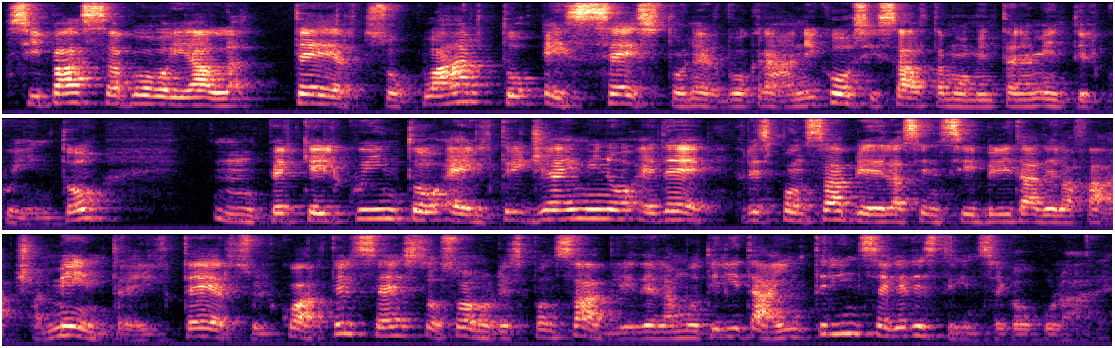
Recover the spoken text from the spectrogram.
Si passa poi al terzo, quarto e sesto nervo cranico, si salta momentaneamente il quinto, mm, perché il quinto è il trigemino ed è responsabile della sensibilità della faccia, mentre il terzo, il quarto e il sesto sono responsabili della motilità intrinseca ed estrinseca oculare.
